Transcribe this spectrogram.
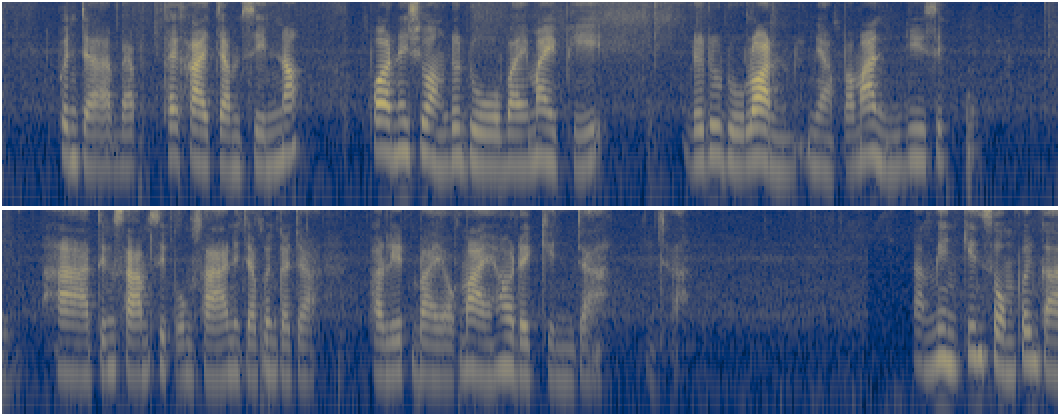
ๆเพิ่นจะแบบคล้ายๆจำศีลเนาะเพราะในช่วงฤดูใบไม้ผลิหรือฤดูร้อนเนี่ยประมาณ25ถึง30องศานี่จ้ะเพิ่นก็จะผลิตใบออกมาให้เฮาได้กินจ้ะนี่จ้ะจ้ะมินกินสมเพิ่นก็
